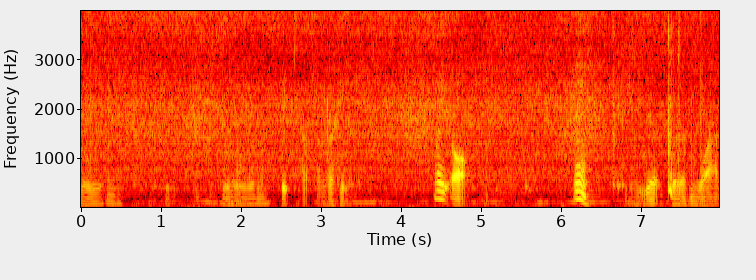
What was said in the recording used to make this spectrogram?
รู้รู้ปิดอะไร ยออกอเยอะเกินหวาน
